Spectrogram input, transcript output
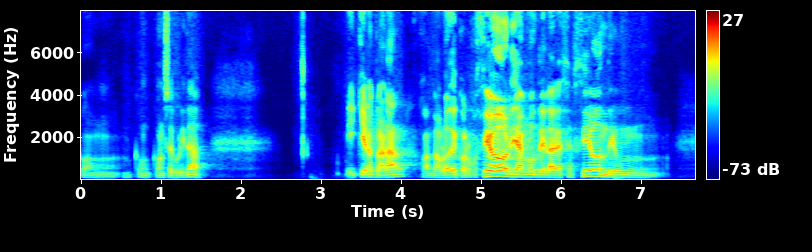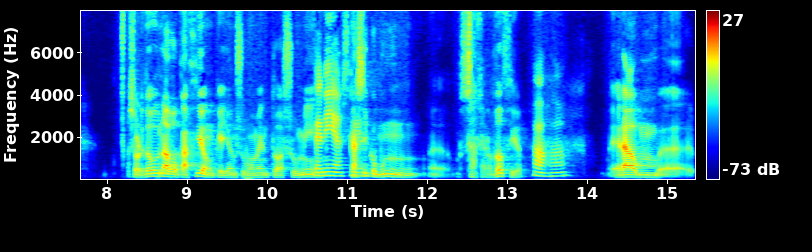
con, con, con seguridad y quiero aclarar, cuando hablo de corrupción y hablo de la decepción, de un, sobre todo de una vocación que yo en su momento asumí, casi como un eh, sacerdocio. Era un, eh,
